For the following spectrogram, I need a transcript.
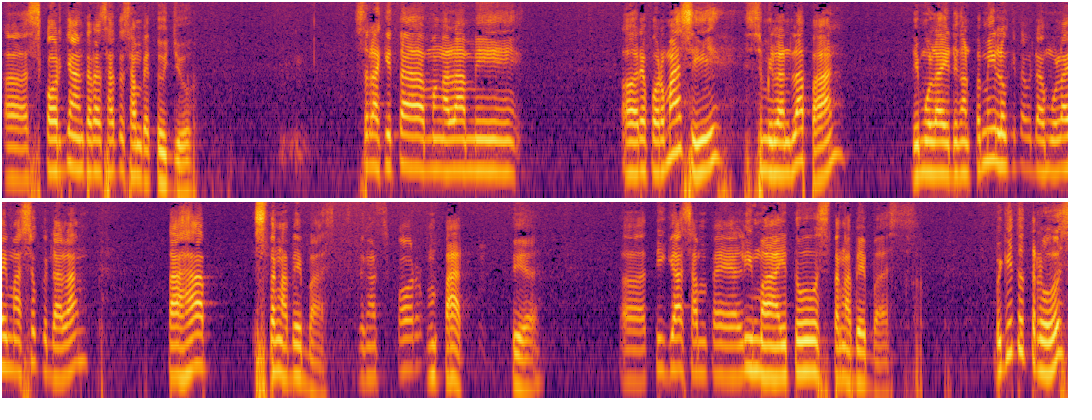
Uh, skornya antara 1 sampai 7. Setelah kita mengalami uh, reformasi 98 dimulai dengan pemilu kita udah mulai masuk ke dalam tahap setengah bebas dengan skor 4 ya. E, 3 sampai 5 itu setengah bebas. Begitu terus.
